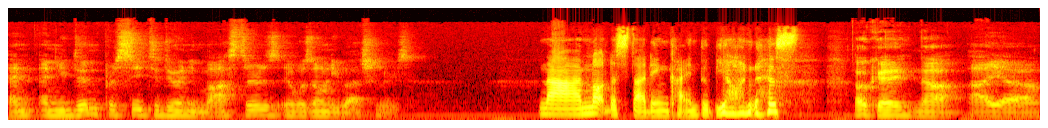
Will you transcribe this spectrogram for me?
And and you didn't proceed to do any masters. It was only bachelor's. Nah, I'm not the studying kind to be honest. Okay, no, I uh,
